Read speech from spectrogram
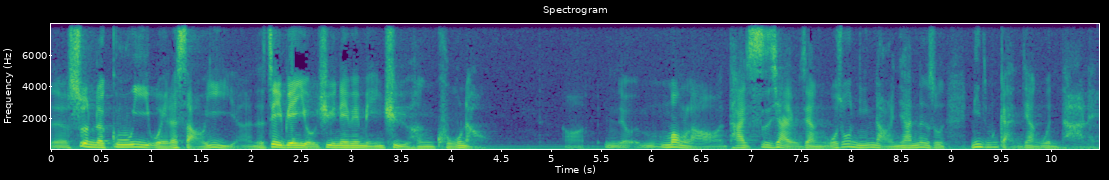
呃顺了孤意，违了少意啊！这边有去，那边没去，很苦恼啊。孟老他私下有这样，我说你老人家那个时候你怎么敢这样问他嘞？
